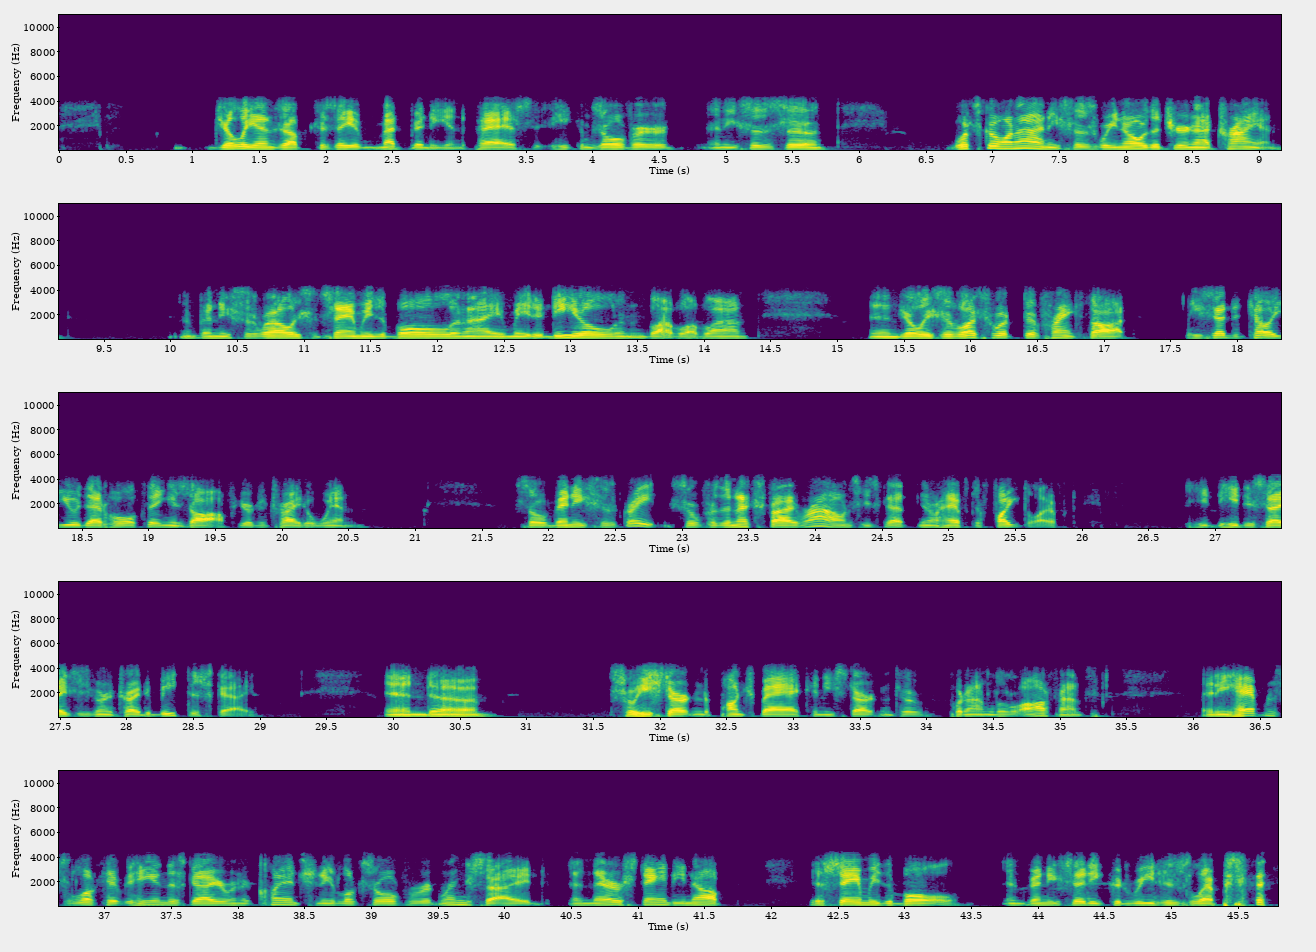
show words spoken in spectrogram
Jilly ends up because they had met Vinnie in the past. He comes over and he says, uh, "What's going on?" He says, "We know that you're not trying." And Vinnie says, "Well," he said, "Sammy the Bull and I made a deal, and blah blah blah." And Jilly says, well, "That's what uh, Frank thought. He said to tell you that whole thing is off. You're to try to win." So Vinnie says, "Great." So for the next five rounds, he's got you know half the fight left. He he decides he's going to try to beat this guy, and uh, so he's starting to punch back and he's starting to put on a little offense. And he happens to look. He and this guy are in a clinch, and he looks over at ringside, and there standing up is Sammy the Bull. And Vinnie said he could read his lips.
